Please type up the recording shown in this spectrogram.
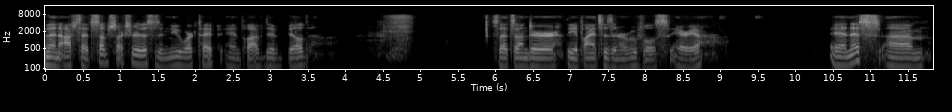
And then offset substructure, this is a new work type in Plovdiv build. So that's under the appliances and removals area. And this um,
